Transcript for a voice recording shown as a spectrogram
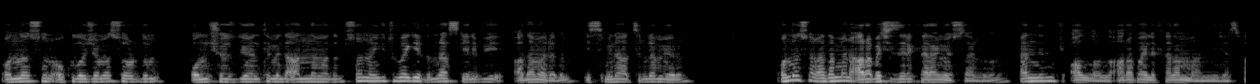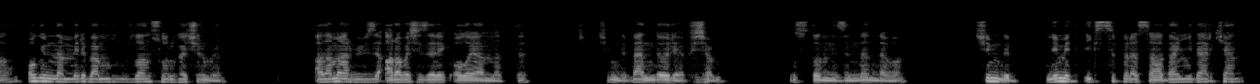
Ondan sonra okul hocama sordum. Onun çözdüğü yöntemi de anlamadım. Sonra YouTube'a girdim. Rastgele bir adam aradım. İsmini hatırlamıyorum. Ondan sonra adam bana araba çizerek falan gösterdi bunu. Ben dedim ki Allah Allah arabayla falan mı anlayacağız falan. O günden beri ben buradan soru kaçırmıyorum. Adam harbi bize araba çizerek olayı anlattı. Şimdi ben de öyle yapacağım. Ustanın izinden devam. Şimdi limit x sıfıra sağdan giderken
